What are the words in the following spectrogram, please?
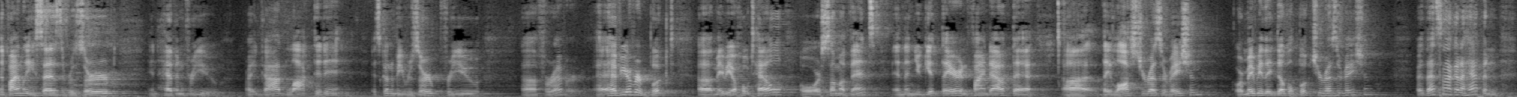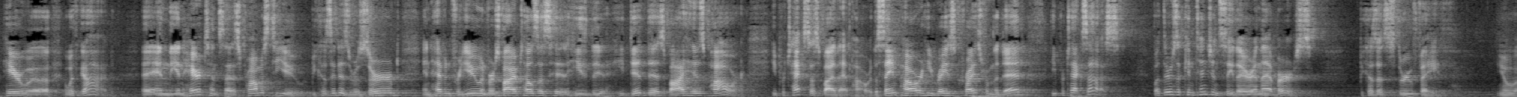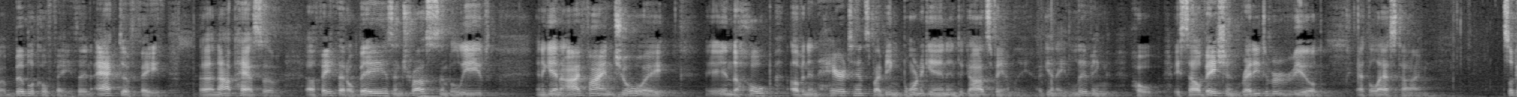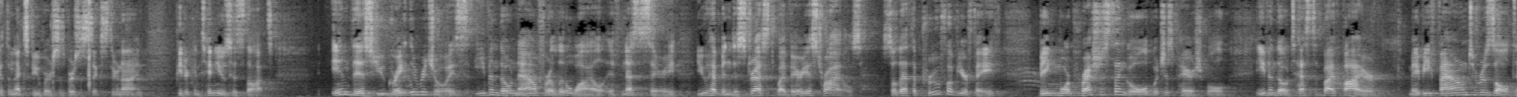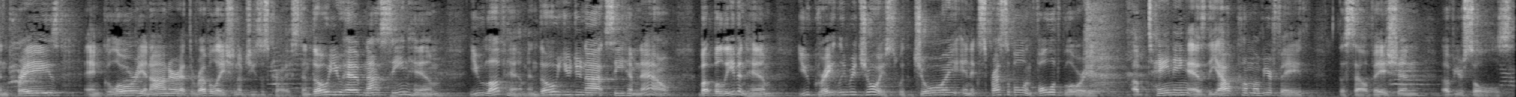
And finally, he says, reserved in heaven for you. Right? God locked it in. It's going to be reserved for you uh, forever. Have you ever booked uh, maybe a hotel or some event, and then you get there and find out that uh, they lost your reservation, or maybe they double booked your reservation. Uh, that's not going to happen here uh, with God. And the inheritance that is promised to you, because it is reserved in heaven for you. And verse 5 tells us he, he, he did this by his power. He protects us by that power. The same power he raised Christ from the dead, he protects us. But there's a contingency there in that verse, because it's through faith. You know, a biblical faith, an active faith, uh, not passive, a faith that obeys and trusts and believes. And again, I find joy in the hope of an inheritance by being born again into God's family. Again, a living hope, a salvation ready to be revealed at the last time. Let's look at the next few verses, verses 6 through 9. Peter continues his thoughts. In this you greatly rejoice, even though now for a little while, if necessary, you have been distressed by various trials, so that the proof of your faith, being more precious than gold, which is perishable, even though tested by fire, may be found to result in praise and glory and honor at the revelation of Jesus Christ. And though you have not seen him, you love him. And though you do not see him now, but believe in him, you greatly rejoice with joy inexpressible and full of glory, obtaining as the outcome of your faith the salvation of your souls.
